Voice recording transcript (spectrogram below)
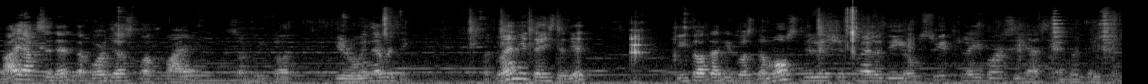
By accident, the Borgias caught fire, so he thought he ruined everything. But when he tasted it, he thought that it was the most delicious melody of sweet flavors he has ever tasted.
